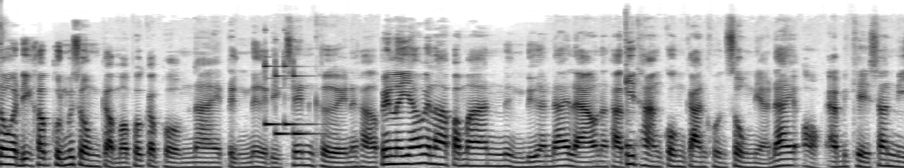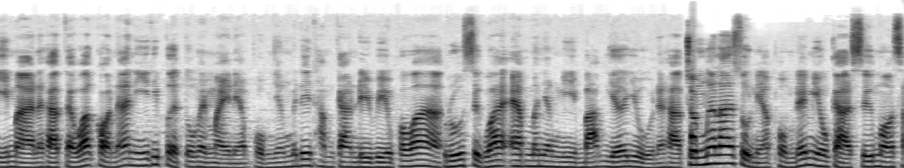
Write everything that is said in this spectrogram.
สวัสดีครับคุณผู้ชมกลับมาพบกับผมนายตึงเนิร์ดอีกเช่นเคยนะครับ เป็นระยะเวลาประมาณ 1 เดือนได้แล้วนะครับ ที่ทางกรมการขนส่งเนี่ยได้ออกแอปพลิเคชันนี้มานะครับ แต่ว่าก่อนหน้านี้ที่เปิดตัวใหม่ๆเนี่ยผมยังไม่ได้ทำการรีวิว เพราะว่ารู้สึกว่าแอปมันยังมีบั๊กเยอะอยู่นะครับ จนเมื่อล่าสุดเนี่ยผมได้มีโอกาสซื้อมอไซ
